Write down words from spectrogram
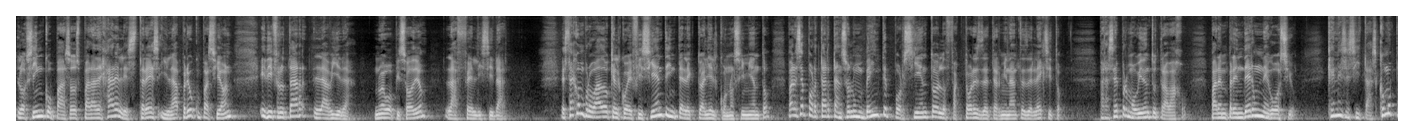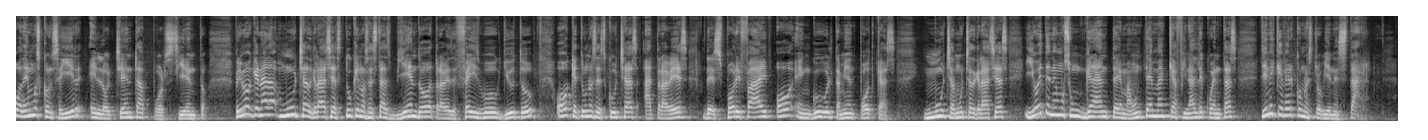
los cinco pasos para dejar el estrés y la preocupación y disfrutar la vida. Nuevo episodio, la felicidad. Está comprobado que el coeficiente intelectual y el conocimiento parece aportar tan solo un 20% de los factores determinantes del éxito. Para ser promovido en tu trabajo, para emprender un negocio, ¿Qué necesitas? ¿Cómo podemos conseguir el 80%? Primero que nada, muchas gracias tú que nos estás viendo a través de Facebook, YouTube o que tú nos escuchas a través de Spotify o en Google también podcast. Muchas, muchas gracias. Y hoy tenemos un gran tema, un tema que a final de cuentas tiene que ver con nuestro bienestar.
